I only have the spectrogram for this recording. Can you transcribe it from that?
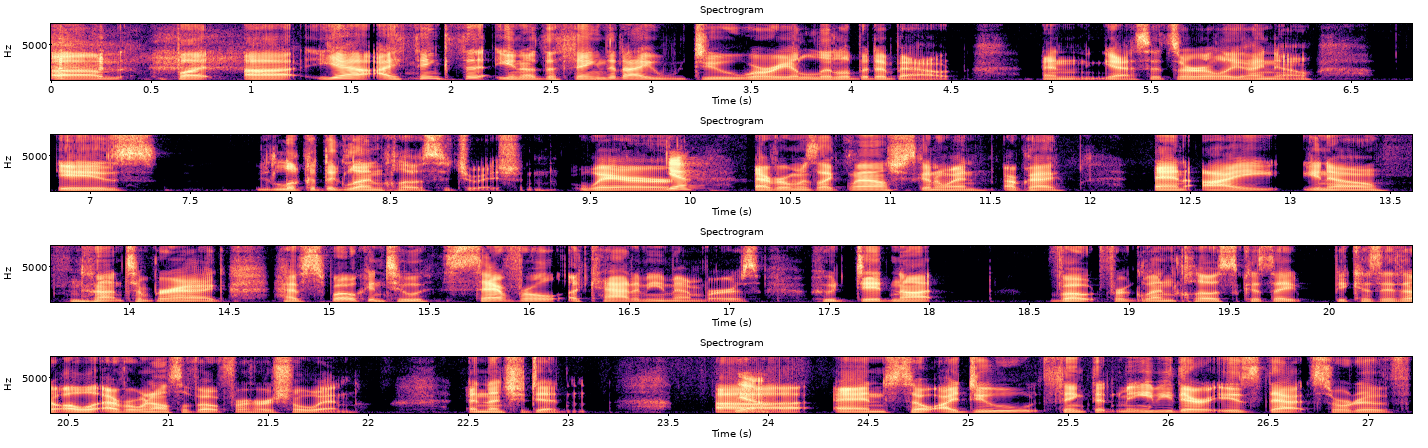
um, but uh, yeah, I think that you know the thing that I do worry a little bit about, and yes, it's early, I know, is look at the Glenn Close situation where Yeah. everyone was like, "Well, she's going to win," okay, and I, you know, not to brag, have spoken to several Academy members who did not vote for Glenn Close because they because they said, "Oh, well, everyone else will vote for her, she'll win," and then she didn't. Uh, Yeah. And so I do think that maybe there is that sort of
